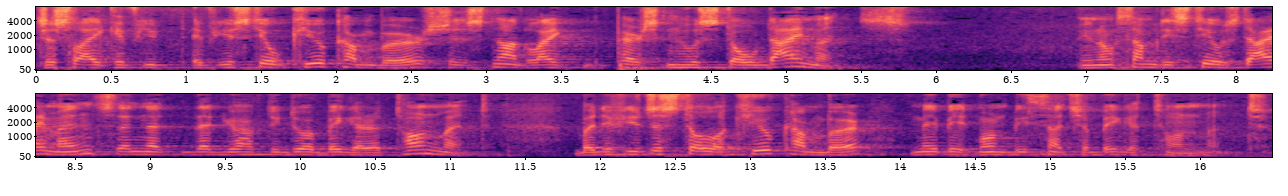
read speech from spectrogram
just like if you if you steal cucumbers, it's not like the person who stole diamonds. You know, somebody steals diamonds, then that, that you have to do a bigger atonement. But if you just stole a cucumber, maybe it won't be such a big atonement.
